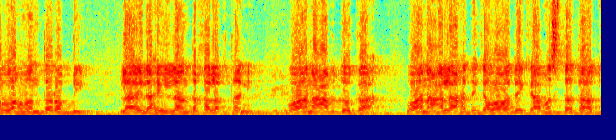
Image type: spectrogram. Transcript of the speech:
আল্লাহমান তরব্বি লাহ ইল্লাহ খালাক্তানি ওয়ান আব্দোকা। وانا عبدك وانا على عهدك ووعدك ما استطعت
